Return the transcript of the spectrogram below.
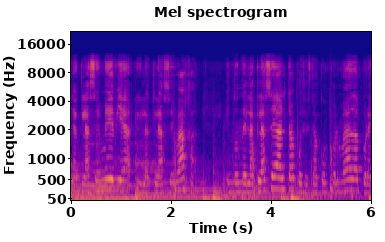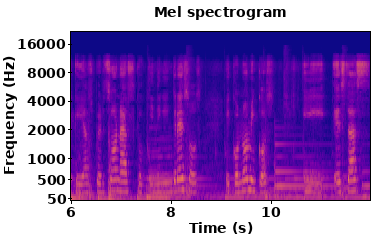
la clase media y la clase baja en donde la clase alta pues está conformada por aquellas personas que obtienen ingresos económicos y estas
